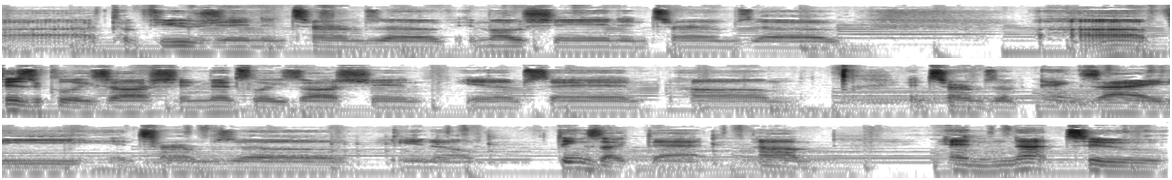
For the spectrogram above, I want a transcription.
uh, confusion, in terms of emotion, in terms of uh, physical exhaustion, mental exhaustion, you know what I'm saying? Um, in terms of anxiety, in terms of, you know, things like that. Um, and not to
